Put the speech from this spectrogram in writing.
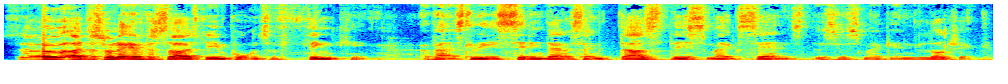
So I just want to emphasize the importance of thinking, of actually sitting down and saying, does this make sense? Does this make any logic?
